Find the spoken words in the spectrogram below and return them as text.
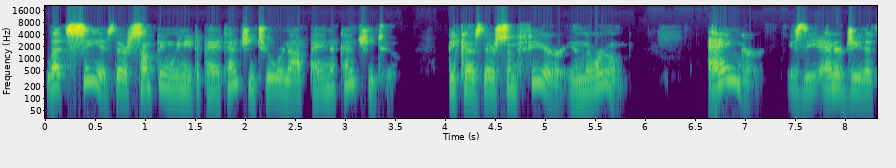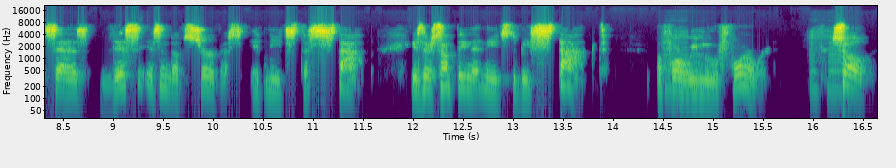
Let's see is there something we need to pay attention to we're not paying attention to because there's some fear in the room. Anger is the energy that says this isn't of service, it needs to stop. Is there something that needs to be stopped before mm-hmm. we move forward? Mm-hmm. So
